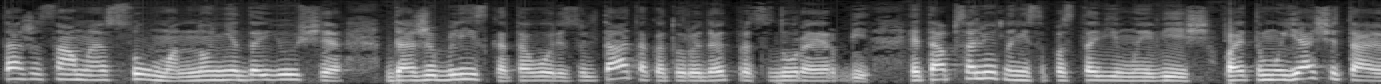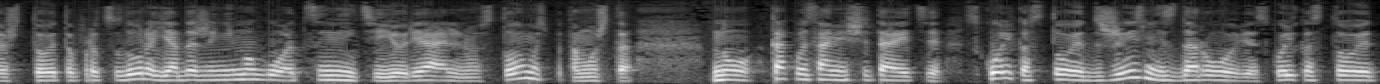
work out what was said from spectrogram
та же самая сумма, но не дающая даже близко того результата, который дает процедура РБ. Это абсолютно несопоставимые вещи. Поэтому я считаю, что эта процедура, я даже не могу оценить ее реальную стоимость, потому что ну, как вы сами считаете, сколько стоит жизнь и здоровье, сколько стоит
